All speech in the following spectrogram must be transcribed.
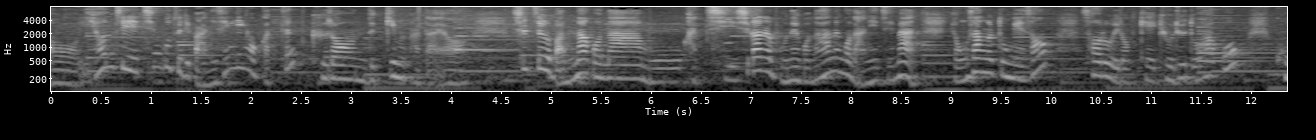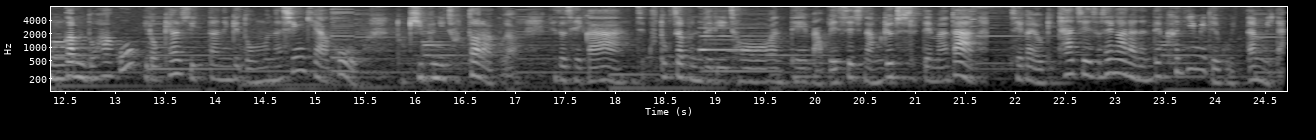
어, 현지 친구들이 많이 생긴 것 같은 그런 느낌을 받아요. 실제로 만나거나 뭐 같이 시간을 보내거나 하는 건 아니지만 영상을 통해서 서로 이렇게 교류도 하고 공감도 하고 이렇게 할 수 있다는 게 너무나 신기하고 또 기분이 좋더라고요. 그래서 제가 구독자분들이 저한테 막 메시지 남겨주실 때마다 제가 여기 타지에서 생활하는데 큰 힘이 되고 있답니다.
